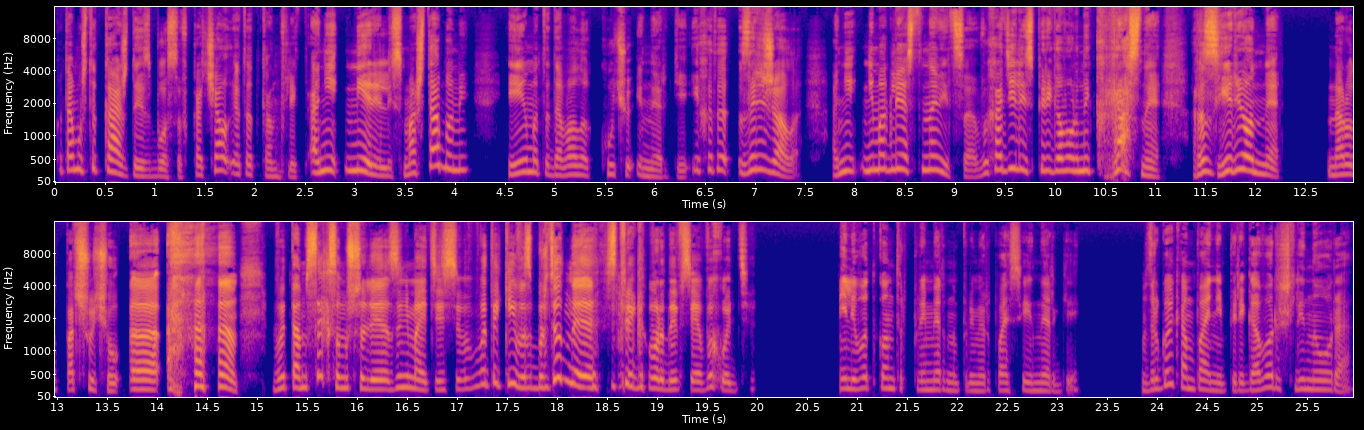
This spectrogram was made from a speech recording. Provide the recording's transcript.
Потому что каждый из боссов качал этот конфликт. Они мерились масштабами, и им это давало кучу энергии. Их это заряжало. Они не могли остановиться. Выходили из переговорной красные, разъяренные, Народ подшучивал. «Э, вы там сексом, что ли, занимаетесь? Вы такие возбужденные с переговорной все, выходите. Или вот контрпример, например, по оси энергии. В другой компании переговоры шли на ура.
